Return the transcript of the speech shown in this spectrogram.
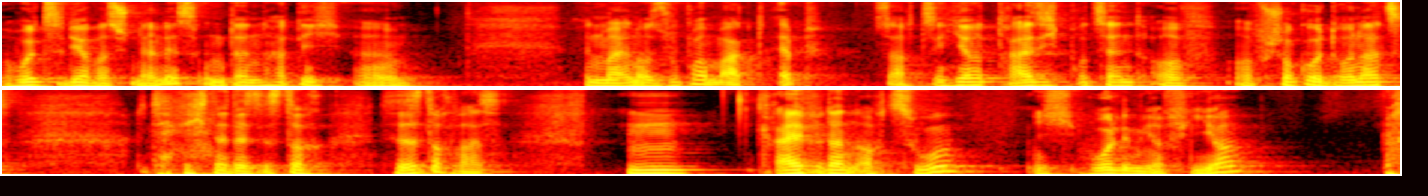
holst du dir was Schnelles. Und dann hatte ich äh, in meiner Supermarkt-App, sagt sie hier 30% auf, auf Schokodonuts. Da denke ich, na, das ist doch, das ist doch was. Hm, greife dann auch zu. Ich hole mir vier.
